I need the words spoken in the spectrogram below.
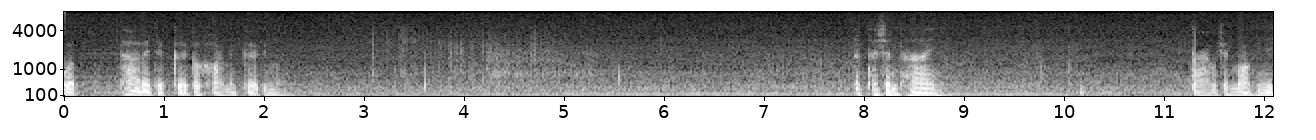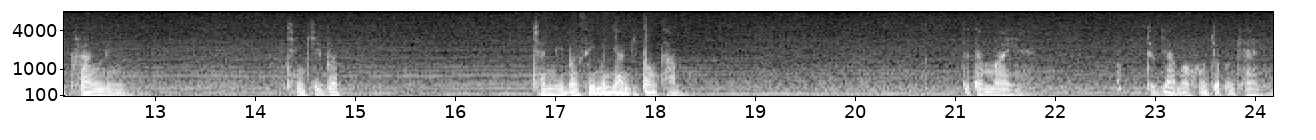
ว่าถ้าอะไรจะเกิดก็ขอให้มันเกิดขึ้นมาแต่ถ้าฉันหาย ตาของฉันมองเห็นอีกครั้งหนึ่ง ฉันคิดว่า ฉันมีบางสิ่งบางอย่างที่ต้องทำ แต่ถ้าไม่ทุกอย่างมันก็คงจบลงแค่นี้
